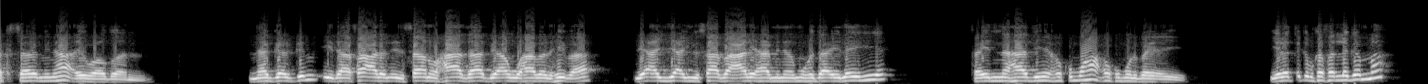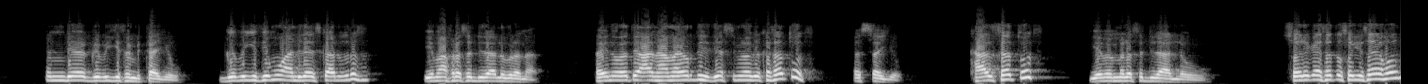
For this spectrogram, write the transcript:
اكثر منها عوضا ነገር ግን اذا فعل الانسان هذا بان وهب الهبه لاجل ان يثاب عليها من المهدى اليه فان هذه حكمها حكم البيع የለጥቅም ከፈለገማ እንደ ግብይት የሚታየው ግብይት ደግሞ አንድ ላይ እስካሉ ድረስ የማፍረስ እድል ብለናል ፈይን ወጥ عنها ما يرضي ደስ የሚለው ከሰጡት እሰየው ካልሰጡት የመመለስ እድል አለው ሶደቃ የሰጠ ሰውዬ ሳይሆን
